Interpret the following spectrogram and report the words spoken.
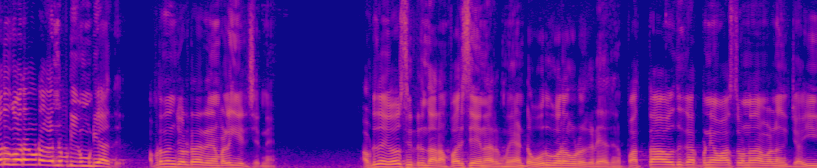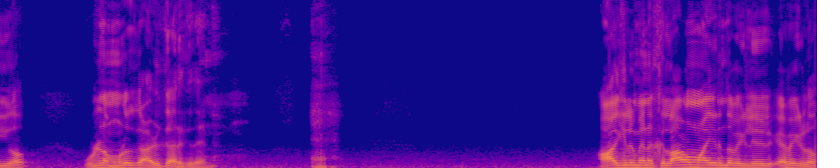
ஒரு குறை கூட கண்டுபிடிக்க முடியாது. அப்படி தான் சொல்கிறார் என் வழங்கிடுச்சுன்னு அப்படி தான் யோசிச்சுட்டு இருந்தாராம். பரிசையனாக இருக்கும் என்கிட்ட ஒரு குறை கூட கிடையாது. பத்தாவது கற்பனையை வாசம் தான் விளங்குச்சு. ஐயோ உள்ள முழுக்க அழுக்காக இருக்குதுன்னு. ஆகிலும் எனக்கு லாபமாக இருந்தவைகளில் எவைகளோ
